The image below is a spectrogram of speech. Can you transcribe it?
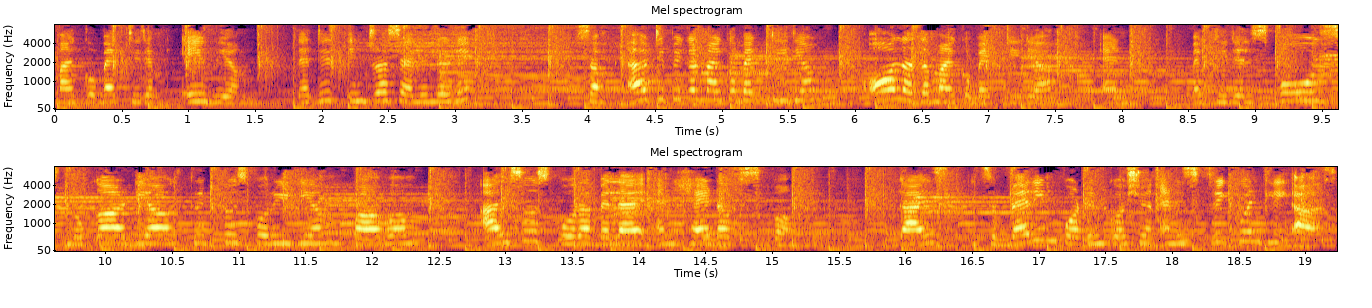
Mycobacterium avium that is intracellulare, some atypical mycobacteria, all other mycobacteria and bacterial spores, nocardia, cryptosporidium, parvum, isospora belli and head of sperm. Guys, it's a very important question and is frequently asked.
